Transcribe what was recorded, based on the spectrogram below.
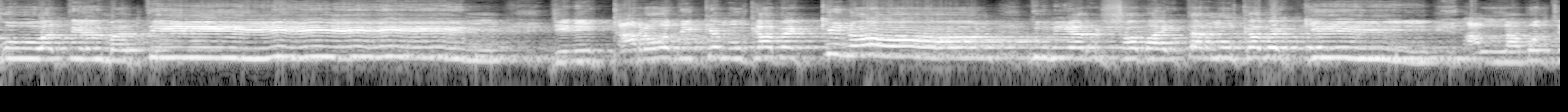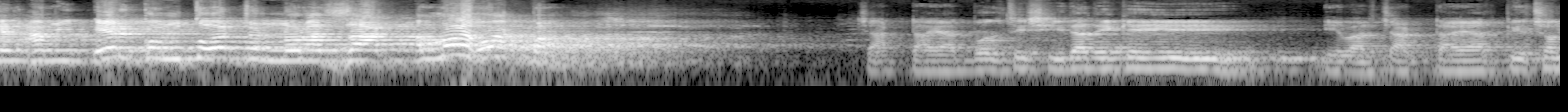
কুওয়াতিল মাতিন। যিনি কারও দিকে মুখাপেক্ষী নন, দুনিয়ার সবাই তার মুখাপেক্ষী। আল্লাহ বলছেন, আমি এরকম তোর জন্য রাজ্জাক। আল্লাহু আকবার। চারটা আয়াত বলছি, সিধা দিকে এবার চারটা আয়াত পিছন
